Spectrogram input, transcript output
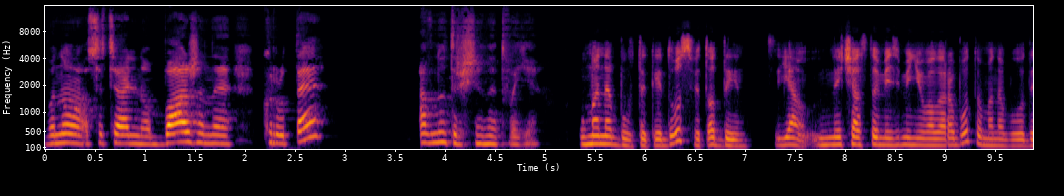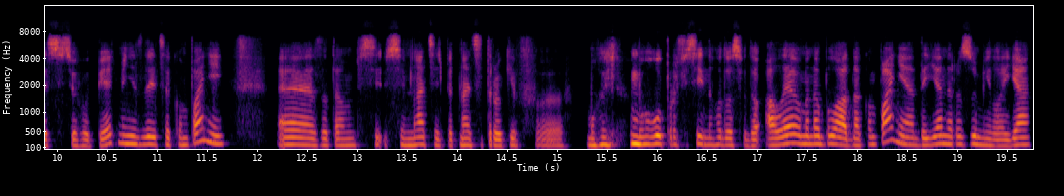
воно соціально бажане, круте, а внутрішньо не твоє? У мене був такий досвід один. Я не часто змінювала роботу, у мене було десь всього 5, мені здається, компаній е, за там 17-15 років е, мого професійного досвіду. Але у мене була одна компанія, де я не розуміла. Я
